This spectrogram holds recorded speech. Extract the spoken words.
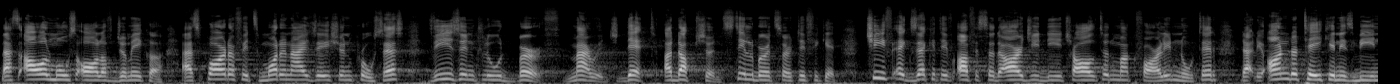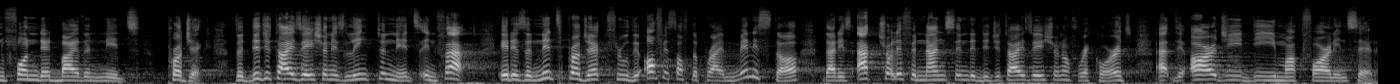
That's almost all of Jamaica. As part of its modernization process, these include birth, marriage, death, adoption, stillbirth certificate. Chief Executive Officer, the RGD, Charlton McFarlane, noted that the undertaking is being funded by the NIDS project. The digitization is linked to NIDS. In fact, it is a NIDS project through the Office of the Prime Minister that is actually financing the digitization of records at the RGD, McFarlane said.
